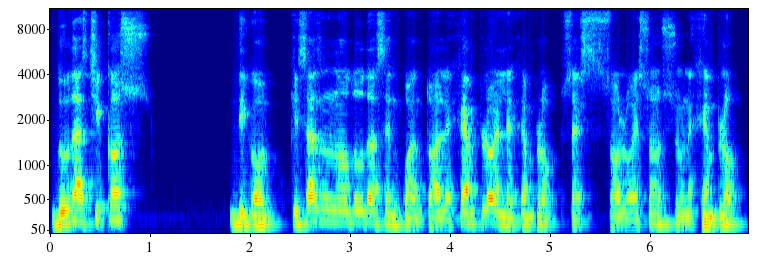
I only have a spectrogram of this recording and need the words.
¿Dudas, chicos? Digo, quizás no dudas en cuanto al ejemplo. El ejemplo pues, es solo eso, es un ejemplo.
